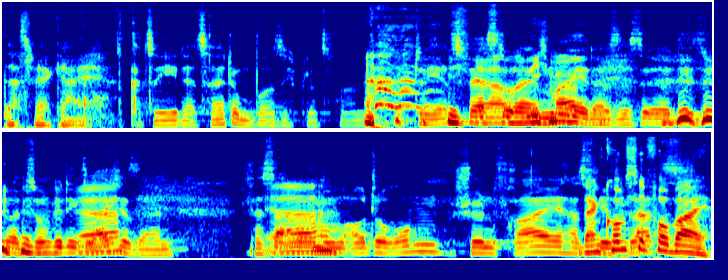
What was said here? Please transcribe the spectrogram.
Das wäre geil. Kannst du jederzeit um Borsigplatz fahren. Ob du jetzt fährst ja, oder im Mai, das ist, äh, die Situation wird die ja. gleiche sein. Fährst ja. einfach mit dem Auto rum, schön frei, hast Dann kommst Platz. du vorbei.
